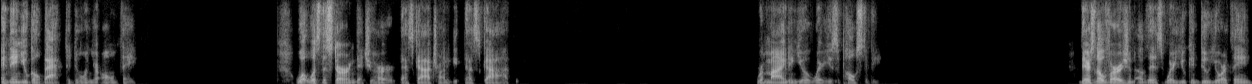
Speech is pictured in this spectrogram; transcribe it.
And then you go back to doing your own thing. What was the stirring that you heard? That's God trying to get, that's God reminding you of where you're supposed to be. There's no version of this where you can do your thing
